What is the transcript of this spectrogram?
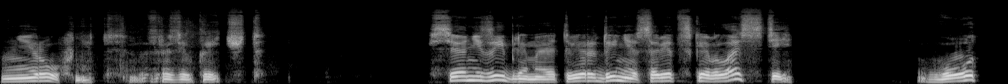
«Не рухнет», — возразил Кречет. «Вся незыблемая твердыня советской власти...» Вот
